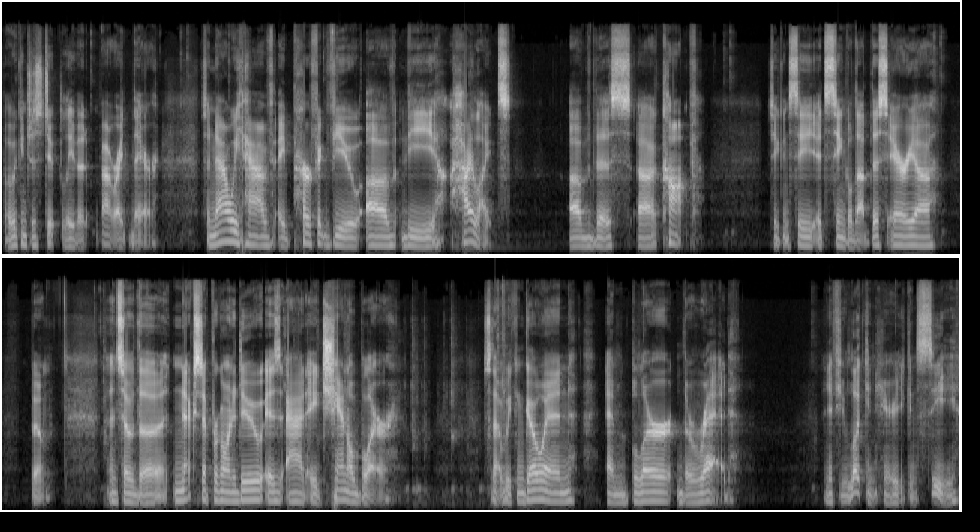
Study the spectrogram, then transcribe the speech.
but we can just do, leave it about right there. So now we have a perfect view of the highlights of this uh, comp. So you can see it's singled out this area, boom. And so the next step we're going to do is add a channel blur so that we can go in and blur the red. And if you look in here, you can see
